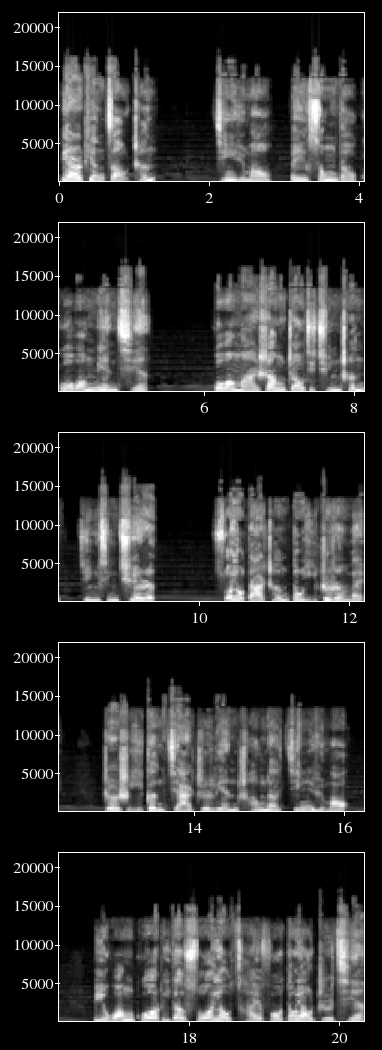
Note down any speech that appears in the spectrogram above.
第二天早晨，金羽毛被送到国王面前。国王马上召集群臣进行确认，所有大臣都一致认为，这是一根价值连城的金羽毛，比王国里的所有财富都要值钱。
